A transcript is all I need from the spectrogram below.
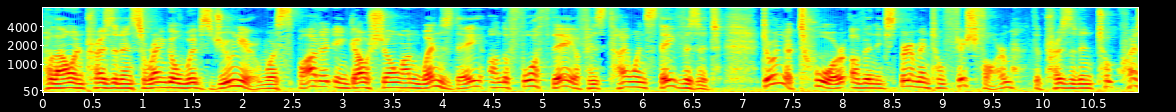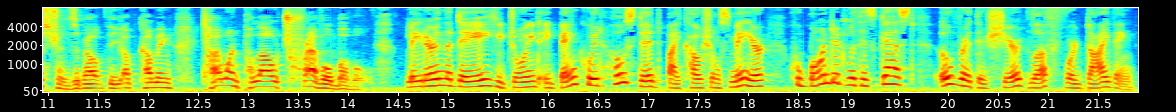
Palauan President Surangel Whipps Jr. was spotted in Kaohsiung on Wednesday on the fourth day of his Taiwan state visit. During a tour of an experimental fish farm, the president took questions about the upcoming Taiwan Palau travel bubble. Later in the day, he joined a banquet hosted by Kaohsiung's mayor, who bonded with his guest over their shared love for diving.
